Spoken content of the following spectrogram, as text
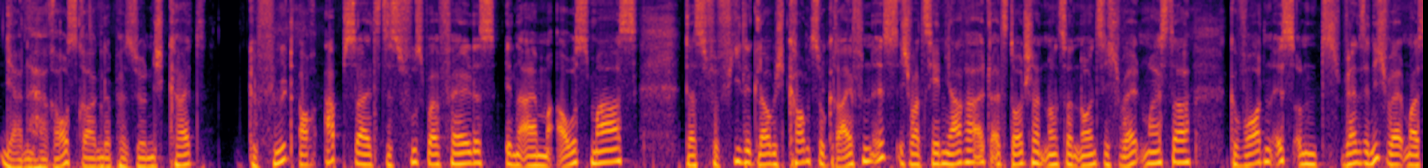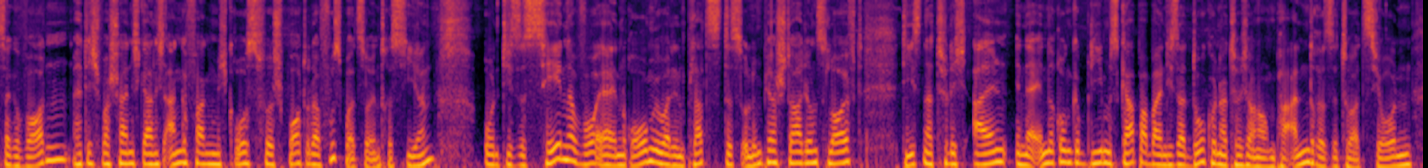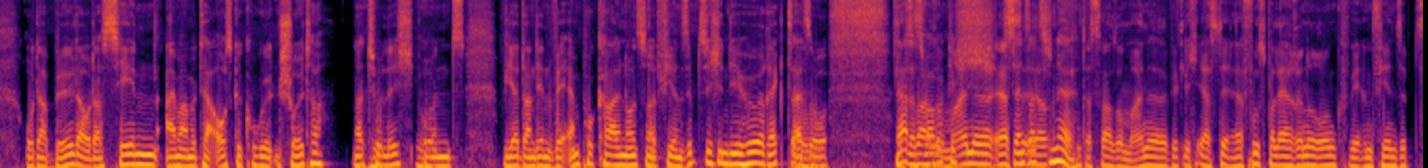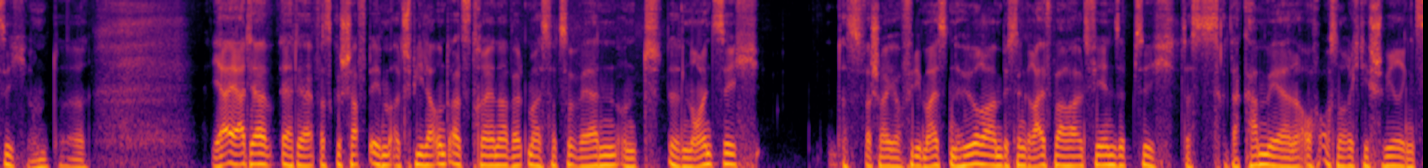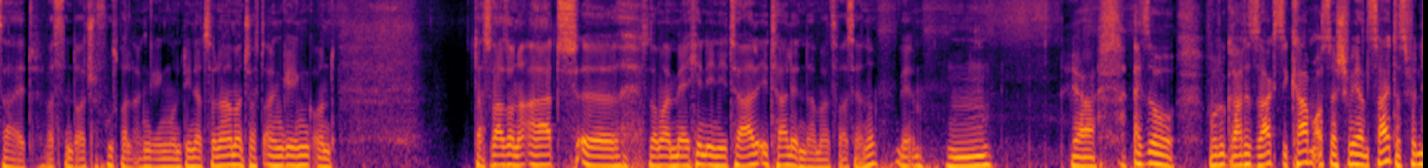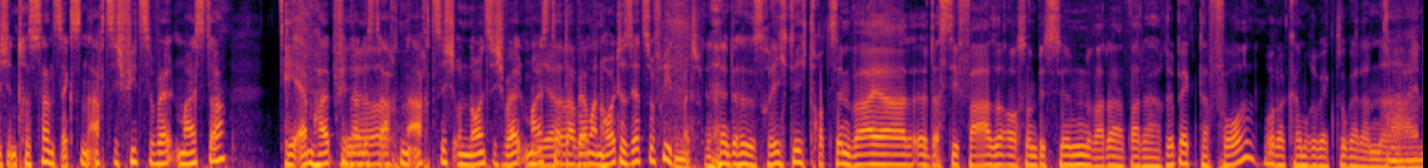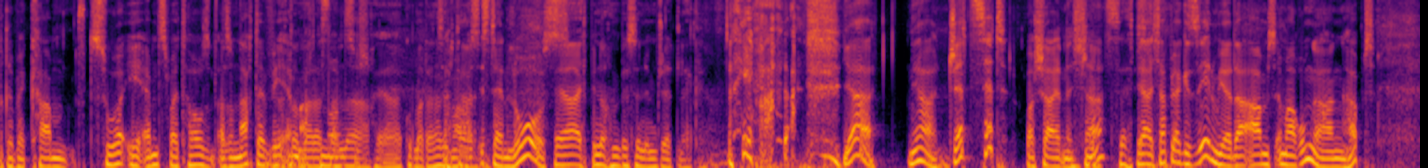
ja, eine herausragende Persönlichkeit, gefühlt auch abseits des Fußballfeldes in einem Ausmaß, das für viele, glaube ich, kaum zu greifen ist. Ich war zehn Jahre alt, als Deutschland 1990 Weltmeister geworden ist und wären sie nicht Weltmeister geworden, hätte ich wahrscheinlich gar nicht angefangen, mich groß für Sport oder Fußball zu interessieren. Und diese Szene, wo er in Rom über den Platz des Olympiastadions läuft, die ist natürlich allen in Erinnerung geblieben. Es gab aber in dieser Doku natürlich auch noch ein paar andere Situationen oder Bilder oder Szenen. Einmal mit der ausgekugelten Schulter natürlich und wie er dann den WM-Pokal 1974 in die Höhe reckt. Also ja, das, war, so wirklich meine erste, sensationell. Das war so meine wirklich erste Fußballerinnerung, WM 74 und äh, ja, er hat ja, er hat ja etwas geschafft, eben als Spieler und als Trainer Weltmeister zu werden und äh, 90 das ist wahrscheinlich auch für die meisten Hörer ein bisschen greifbarer als 74. Das, da kamen wir ja auch aus einer richtig schwierigen Zeit, was den deutschen Fußball anging und die Nationalmannschaft anging. Und das war so eine Art, äh, sagen wir mal, Märchen in Italien, Italien damals war es ja, ne? WM. Hm. Ja, also, wo du gerade sagst, sie kamen aus der schweren Zeit, das finde ich interessant. 86 Vize-Weltmeister, EM-Halbfinalist Ja. 88 und 90 Weltmeister, Ja, da wäre man heute sehr zufrieden mit. Das ist richtig. Trotzdem war ja, äh, dass die Phase auch so ein bisschen, war da, war da Ribbeck davor oder kam Ribbeck sogar danach? Nein, Rebek kam zur EM 2000, also nach der WM das 98. danach. Ja, guck mal, dann Sag ich mal, da, was ist denn los? Ja, ich bin noch ein bisschen im Jetlag. Ja, ja, Jet Set wahrscheinlich. ne? Jet Set. Ja, ich habe ja gesehen, wie ihr da abends immer rumgehangen habt.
